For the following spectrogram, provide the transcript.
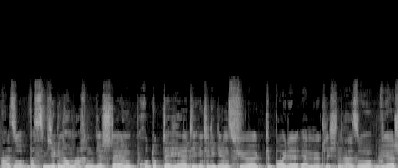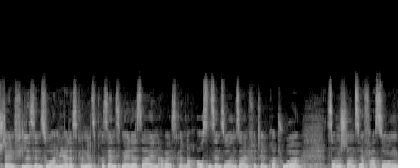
Also, was wir genau machen, wir stellen Produkte her, die Intelligenz für Gebäude ermöglichen. Also, wir stellen viele Sensoren her, das können jetzt Präsenzmelder sein, aber es könnten auch Außensensoren sein für Temperatur, Sonnenstandserfassung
